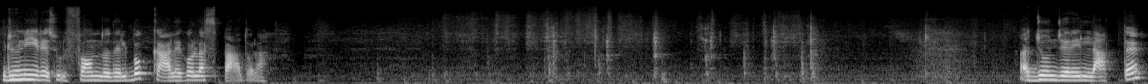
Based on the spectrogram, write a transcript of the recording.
Riunire sul fondo del boccale con la spatola. Aggiungere il latte.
